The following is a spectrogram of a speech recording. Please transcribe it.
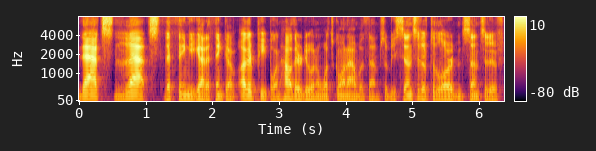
that's that's the thing you got to think of other people and how they're doing and what's going on with them. So be sensitive to the Lord and sensitive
